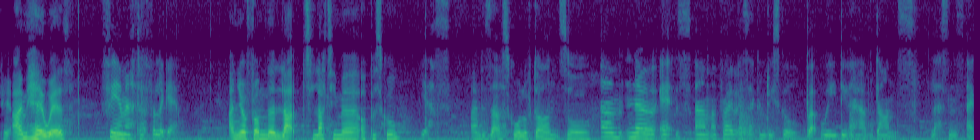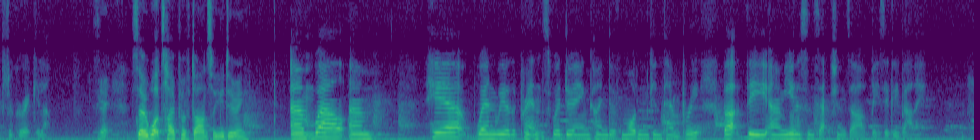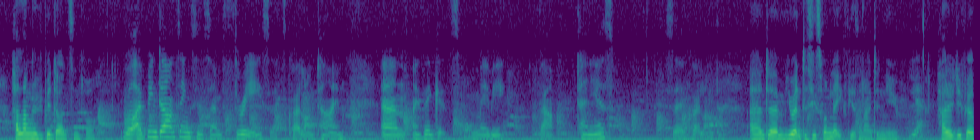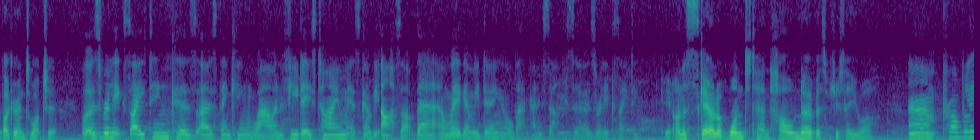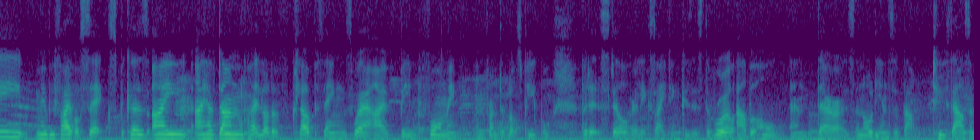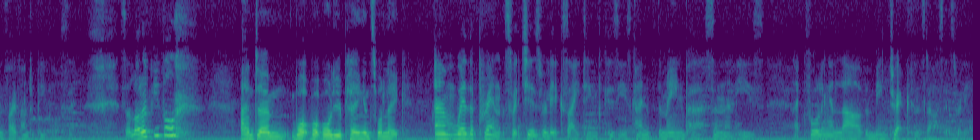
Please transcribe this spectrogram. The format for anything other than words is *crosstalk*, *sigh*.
Okay, I'm here with, Fiammetta Filagale. and you're from the Lat Latymer Upper School. Yes. And is that a school of dance or? Um, no, it's um, a private secondary school, but we do have dance lessons extracurricular. Okay. So what type of dance are you doing? Um, well, um, here when we are the Prince, we're doing kind of modern contemporary, but the um, unison sections are basically ballet. How long have you been dancing for? Well, I've been dancing since I'm three, so that's quite a long time. And I think it's maybe about 10 years, so quite a long time. And um, you went to see Swan Lake the other night, didn't you? Yeah. How did you feel about going to watch it? Well, it was really exciting because I was thinking, wow, in a few days' time, it's going to be us up there and we're going to be doing all that kind of stuff. So it was really exciting. Okay. On a scale of one to ten, how nervous would you say you are? Um, probably maybe five or six because I I have done quite a lot of club things where I've been performing in front of lots of people, but it's still really exciting because it's the Royal Albert Hall and there is an audience of about two thousand five hundred people. So it's a lot of people. *laughs* And um, what what role are you playing in Swan Lake? Um, we're the prince, which is really exciting because he's kind of the main person and he's like falling in love and being tricked and stuff. So it's really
